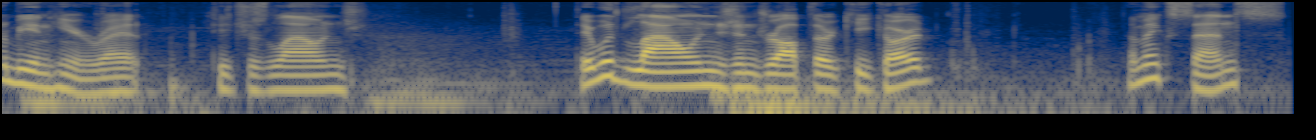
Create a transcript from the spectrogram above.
Gotta be in here, right? Teacher's lounge. They would lounge and drop their key card. That makes sense.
